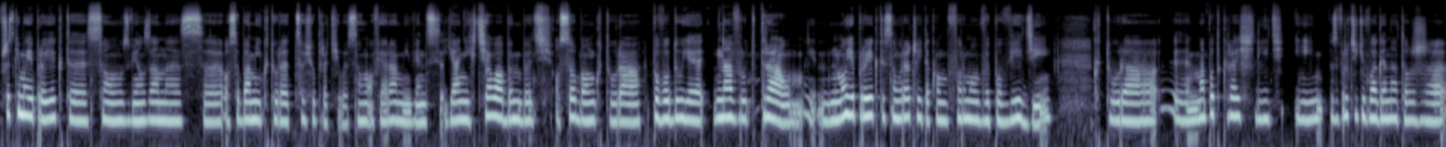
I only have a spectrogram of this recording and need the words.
Wszystkie moje projekty są związane z osobami, które coś utraciły, są ofiarami, więc ja nie chciałabym być osobą, która powoduje nawrót traum. Moje projekty są raczej taką formą wypowiedzi, która y, ma podkreślić i zwrócić uwagę na to, że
